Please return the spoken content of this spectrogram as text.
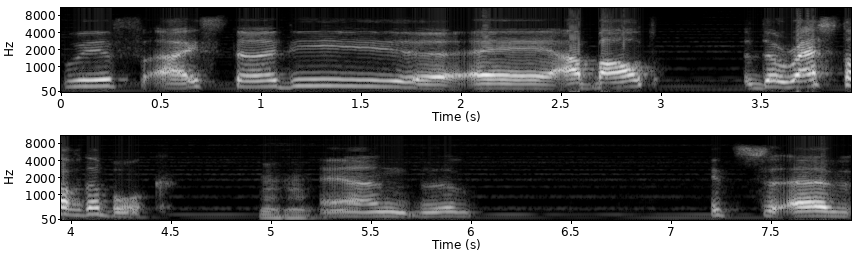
with I study uh, about the rest of the book, mm-hmm. and uh, it's uh,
